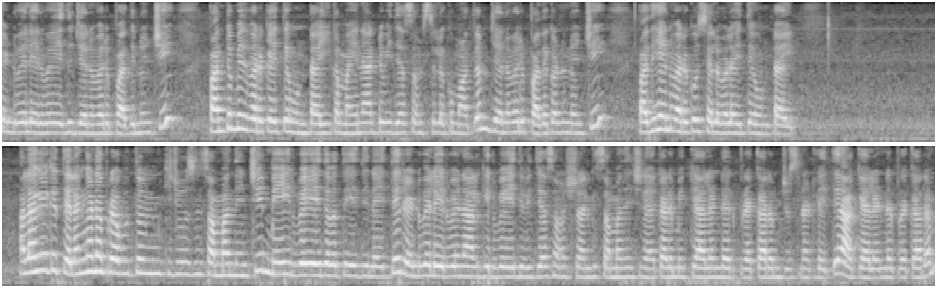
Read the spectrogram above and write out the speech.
రెండు వేల ఇరవై ఐదు జనవరి పది నుంచి పంతొమ్మిది వరకు అయితే ఉంటాయి. ఇక మైనార్టీ విద్యా సంస్థలకు మాత్రం జనవరి పదకొండు నుంచి పదిహేను వరకు సెలవులు అయితే ఉంటాయి. అలాగే ఇక తెలంగాణ ప్రభుత్వంకి చూసిన సంబంధించి మే ఇరవై ఐదవ తేదీనైతే రెండు వేల ఇరవై నాలుగు ఇరవై ఐదు విద్యా సంవత్సరానికి సంబంధించిన అకాడమిక్ క్యాలెండర్ ప్రకారం చూసినట్లయితే ఆ క్యాలెండర్ ప్రకారం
